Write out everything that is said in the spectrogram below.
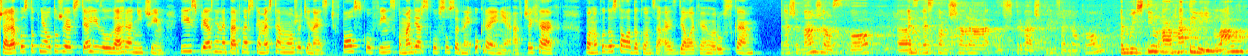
Šaľa postupne otužuje vzťahy so zahraničím. Jej spriaznené partnerské mesta môžete nájsť v Polsku, Fínsku, Maďarsku, v susednej Ukrajine a v Čechách. Ponuku dostala dokonca aj z ďalekého Ruska. Naše manželstvo uh, s mestom Šala už trvá 40 rokov. And we still are happily in love.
